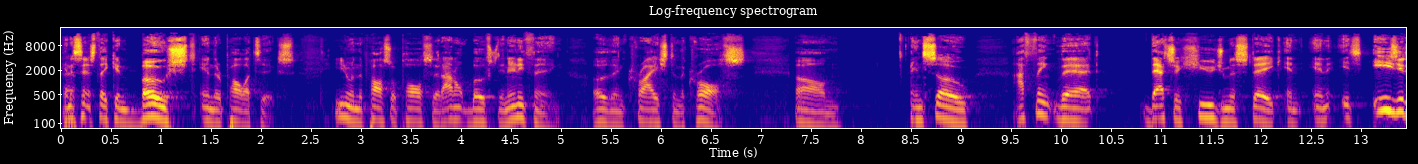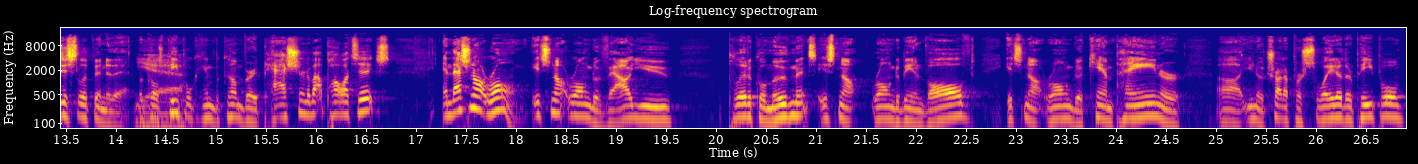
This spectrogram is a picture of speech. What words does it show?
In a sense, they can boast in their politics. You know, when the Apostle Paul said, I don't boast in anything other than Christ and the cross. Um, and so I think that that's a huge mistake. And, and it's easy to slip into that because Yeah. people can become very passionate about politics. And that's not wrong. It's not wrong to value political movements. It's not wrong to be involved. It's not wrong to campaign or, uh, you know, try to persuade other people.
